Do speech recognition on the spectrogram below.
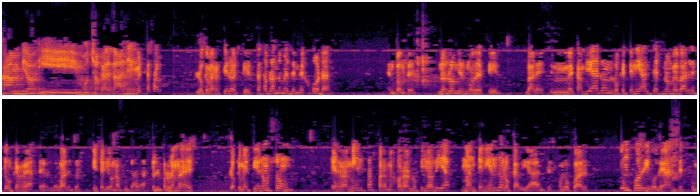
cambios y muchos detalles. lo que me refiero es que estás hablándome de mejoras. Entonces, no es lo mismo decir, vale, me cambiaron, lo que tenía antes no me vale, tengo que rehacerlo. Vale, entonces sí sería una putada. Pero el problema es, lo que metieron son herramientas para mejorar lo que yo había manteniendo lo que había antes. Con lo cual, un código de antes con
